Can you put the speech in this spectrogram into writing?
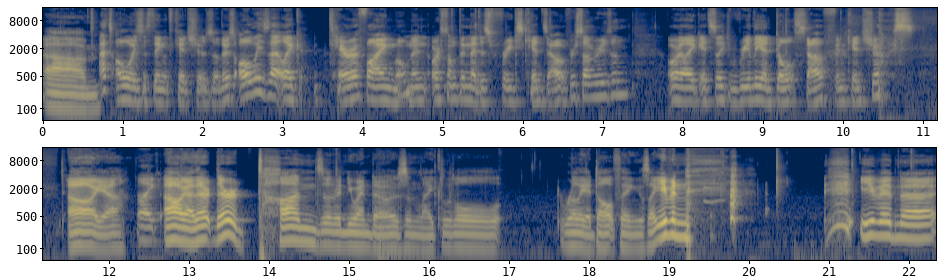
Um, That's always the thing with kids shows though. There's always that like terrifying moment or something that just freaks kids out for some reason. Or like it's like really adult stuff in kids shows. oh yeah, like oh yeah. There there are tons of innuendos and like little really adult things. Like even even uh,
